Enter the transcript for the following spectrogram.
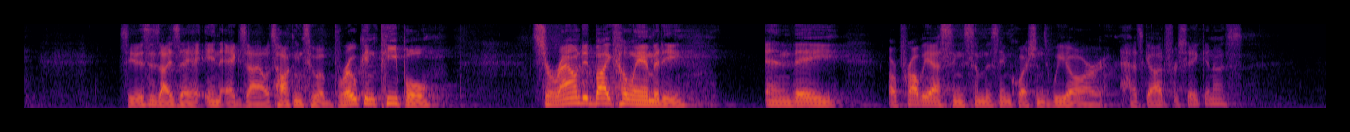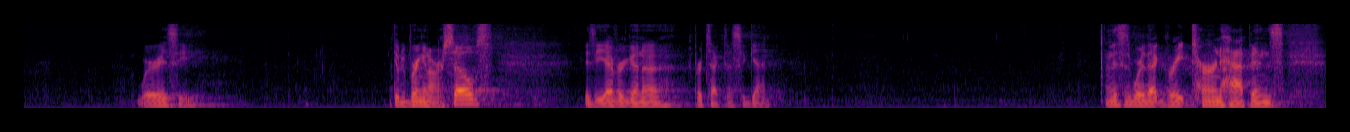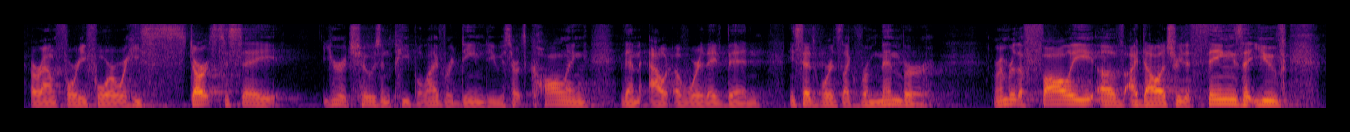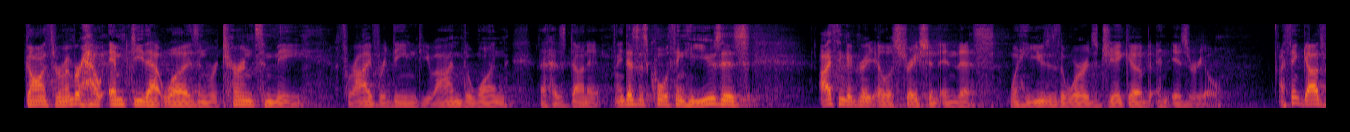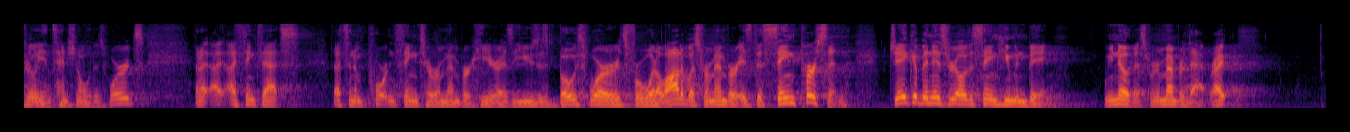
See, this is Isaiah in exile talking to a broken people surrounded by calamity, and they are probably asking some of the same questions we are Has God forsaken us? Where is He? Did we bring in ourselves? Is He ever going to protect us again? And this is where that great turn happens around 44, where he starts to say, You're a chosen people. I've redeemed you. He starts calling them out of where they've been. He says words like, Remember. Remember the folly of idolatry, the things that you've gone through. Remember how empty that was, and return to me, for I've redeemed you. I'm the one that has done it. And he does this cool thing. He uses, I think, a great illustration in this when he uses the words Jacob and Israel. I think God's really intentional with his words. And I, I think that's, that's an important thing to remember here as he uses both words for what a lot of us remember is the same person. Jacob and Israel are the same human being. We know this. We remember that, right?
